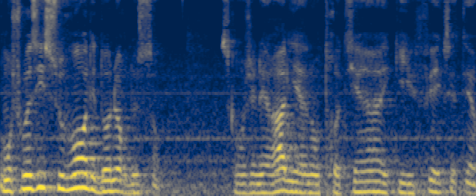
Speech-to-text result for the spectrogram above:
on choisit souvent les donneurs de sang. Parce qu'en général, il y a un entretien qui est fait, etc.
